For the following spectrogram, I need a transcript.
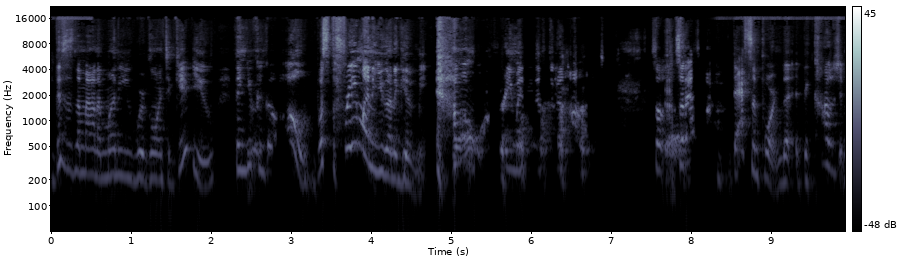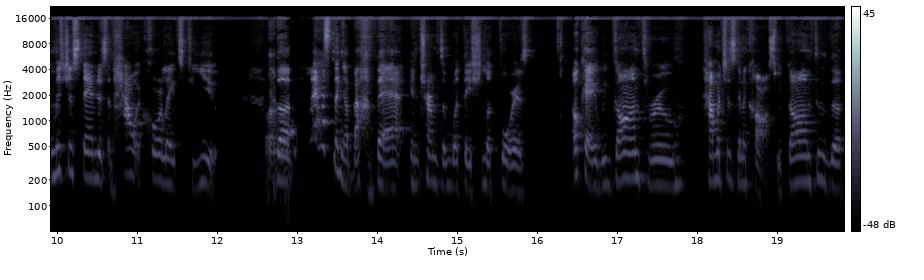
this is the amount of money we're going to give you, then you yeah. can go, oh, what's the free money you're going to give me? I want more free money So, yeah. so that's that's important. The, the college admission standards and how it correlates to you. The last thing about that, in terms of what they should look for, is okay. We've gone through how much it's going to cost. We've gone through the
